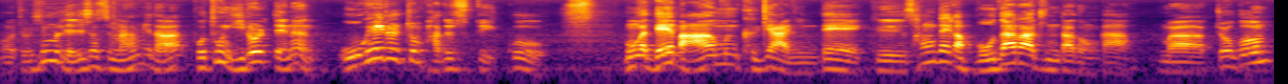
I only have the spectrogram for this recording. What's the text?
어, 좀 힘을 내주셨으면 합니다. 보통 이럴 때는 오해를 좀 받을 수도 있고 뭔가 내 마음은 그게 아닌데 그 상대가 못 알아준다던가 막 조금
